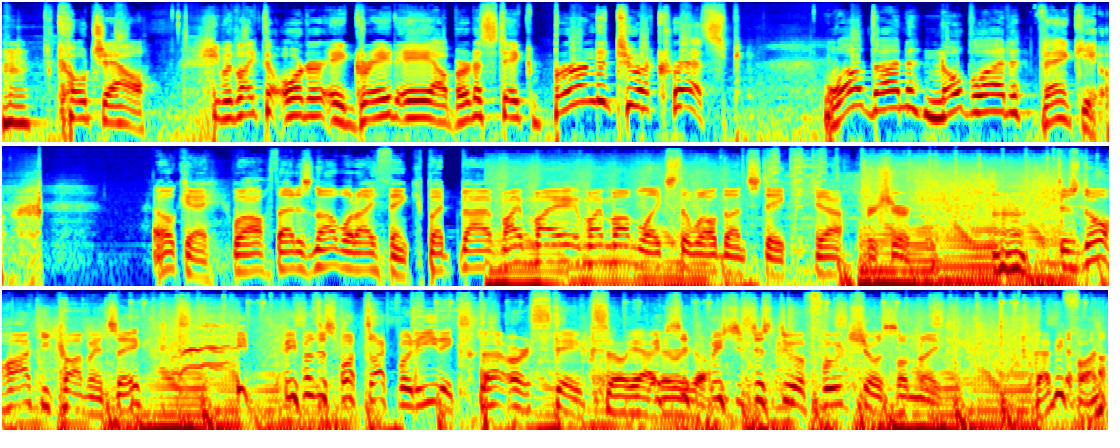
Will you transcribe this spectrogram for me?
Mm-hmm. Coach Al. He would like to order a grade A Alberta steak burned to a crisp. Well done, no blood, thank you. Okay, well, that is not what I think, but uh, my, my, my mom likes the well done steak. Yeah, for sure. There's no hockey comments, eh? People just want to talk about eating. Uh, or steak, so yeah, We there we should, go. we should just do a food show some night. That'd be fun.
